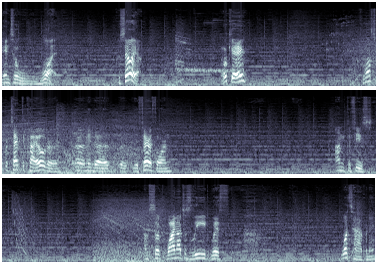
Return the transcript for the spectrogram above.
into what? Cresselia. Okay. He wants to protect the Kyogre. Uh, I mean, the, the, the Ferrothorn. I'm confused. I'm so... Why not just lead with... What's happening?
